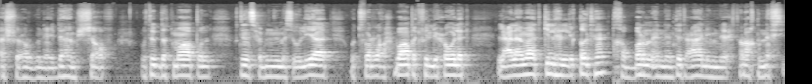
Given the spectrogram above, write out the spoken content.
أشعر بانعدام الشغف وتبدأ تماطل وتنسحب من المسؤوليات وتفرغ إحباطك في اللي حولك. العلامات كلها اللي قلتها تخبرنا أن أنت تعاني من الاحتراق النفسي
